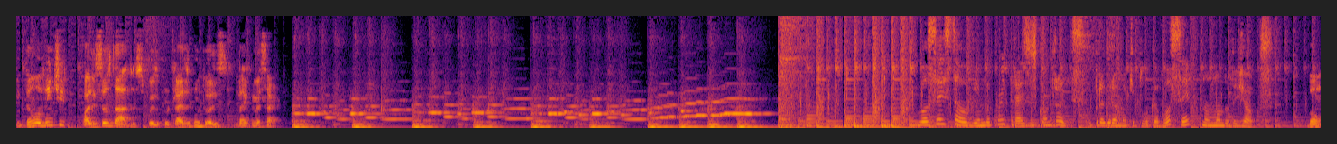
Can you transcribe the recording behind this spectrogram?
Então, ouvinte, os seus dados, pois o Por Trás dos Controles vai começar. Você está ouvindo Por Trás dos Controles, o programa que pluga você no mundo dos jogos. Bom,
